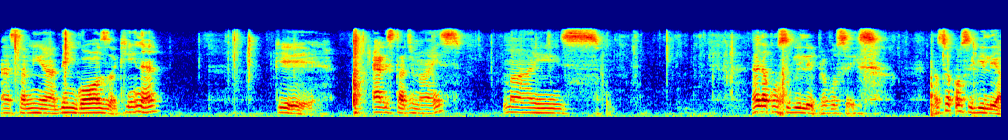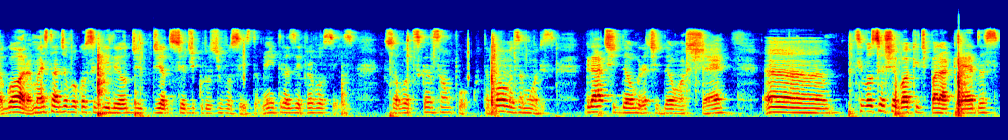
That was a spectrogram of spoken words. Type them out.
essa minha dengosa aqui, né? Que ela está demais, mas ainda consegui ler para vocês. Eu conseguir ler agora, mais tarde eu vou conseguir ler o dia do ser de cruz de vocês também e trazer para vocês. Só vou descansar um pouco, tá bom, meus amores? Gratidão, gratidão, axé. Ah, se você chegou aqui de paraquedas,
